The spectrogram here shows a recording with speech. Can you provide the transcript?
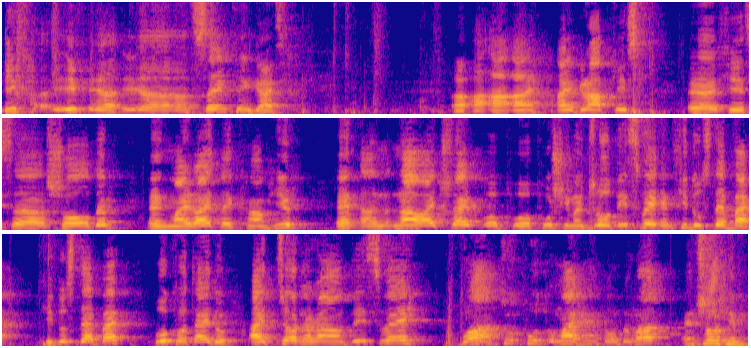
If, if uh, uh, same thing, guys. Uh, I, I, I grab his, uh, his uh, shoulder and my right leg come here. And, now I try to push him and throw this way and he do step back. He do step back. Look what I do. I turn around this way. One, two, put my hand on the mat and throw him.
